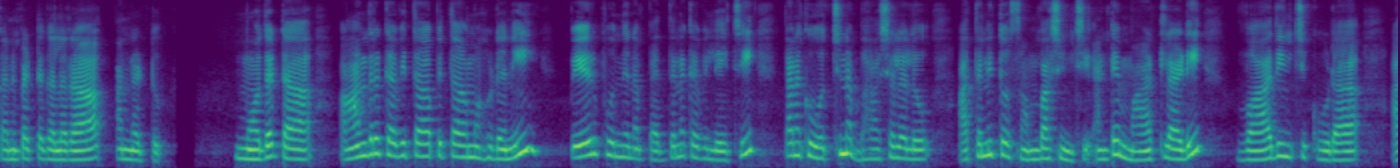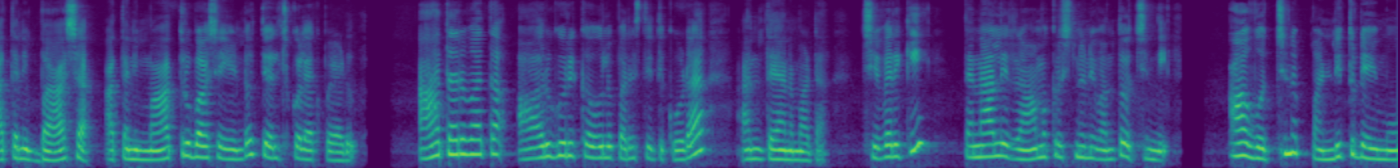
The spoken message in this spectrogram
కనిపెట్టగలరా? అన్నట్టు. మొదట ఆంధ్ర కవితా పితామహుడని పేరు పొందిన పెద్దన కవి లేచి తనకు వచ్చిన భాషలలో అతనితో సంభాషించి అంటే మాట్లాడి వాదించి కూడా అతని భాష అతని మాతృభాష ఏంటో తెలుసుకోలేకపోయాడు. ఆ తర్వాత ఆరుగురి కవుల పరిస్థితి కూడా అంతే అనమాట చివరికి తెనాలి రామకృష్ణుని వంతు వచ్చింది. ఆ వచ్చిన పండితుడేమో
